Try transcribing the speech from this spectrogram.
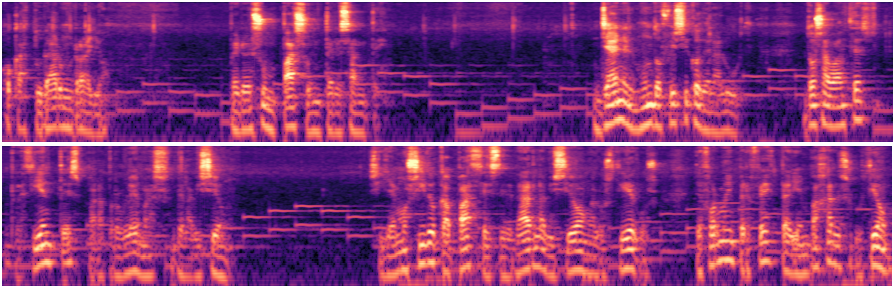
o capturar un rayo, pero es un paso interesante ya en el mundo físico de la luz, dos avances recientes para problemas de la visión. Si ya hemos sido capaces de dar la visión a los ciegos de forma imperfecta y en baja resolución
